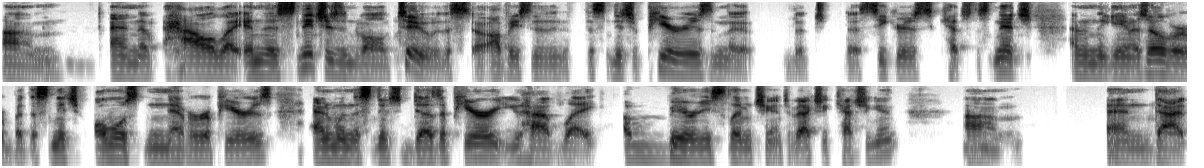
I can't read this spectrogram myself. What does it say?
um and how like and the snitch is involved too this obviously the, the snitch appears and the, the the seekers catch the snitch and then the game is over but the snitch almost never appears and when the snitch does appear you have like a very slim chance of actually catching it Mhm. um and that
